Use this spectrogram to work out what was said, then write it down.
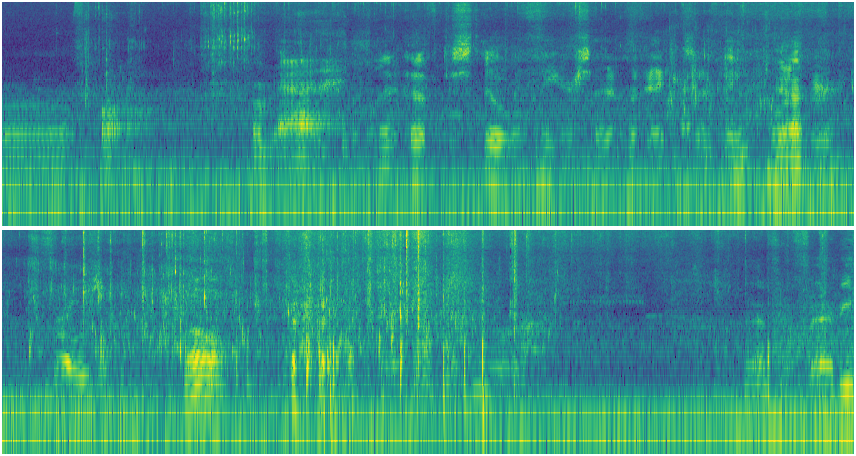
Uh, oh. Alright. I have to still in near set the eggs, I think. Yeah? Frozen. Oh. That's a fatty.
